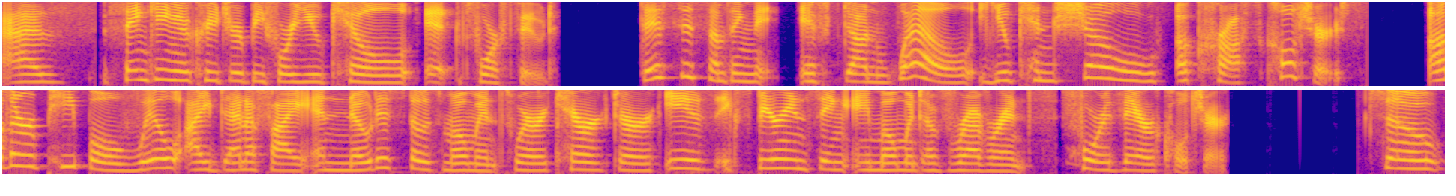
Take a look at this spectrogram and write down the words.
as thanking a creature before you kill it for food this is something that, if done well, you can show across cultures. Other people will identify and notice those moments where a character is experiencing a moment of reverence for their culture. So,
